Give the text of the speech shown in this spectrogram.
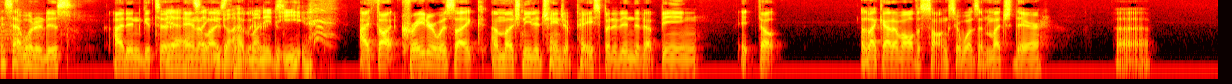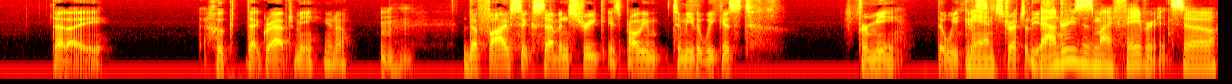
is that what it is? I didn't get to yeah, it's analyze. like you don't the have money to eat. I thought Crater was like a much needed change of pace, but it ended up being. It felt like out of all the songs, there wasn't much there uh, that I hooked that grabbed me. You know, Mm-hmm. the five, six, seven streak is probably to me the weakest. For me, the weakest Man, stretch of the album. Boundaries is my favorite. So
